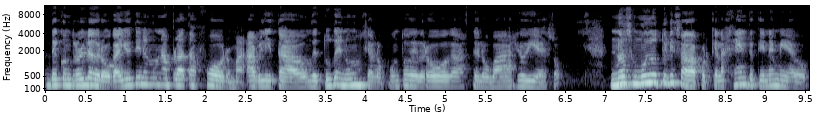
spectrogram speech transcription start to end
de, Control de Drogas, ellos tienen una plataforma habilitada donde tú denuncias los puntos de drogas de los barrios y eso. No es muy utilizada porque la gente tiene miedo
